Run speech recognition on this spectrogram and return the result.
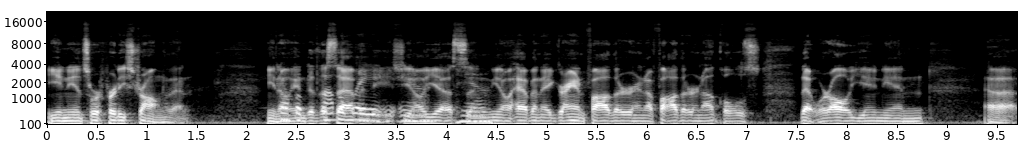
Unions were pretty strong then you know, into the probably, 70s, you yeah, know, yes. Yeah. And, you know, having a grandfather and a father and uncles that were all union, uh,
